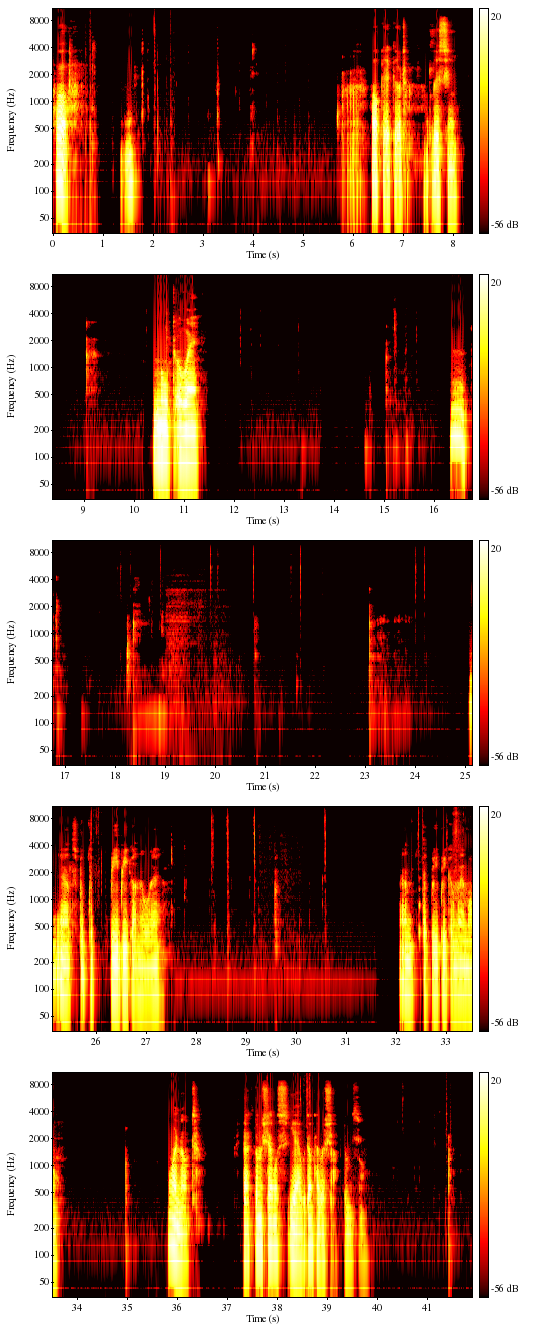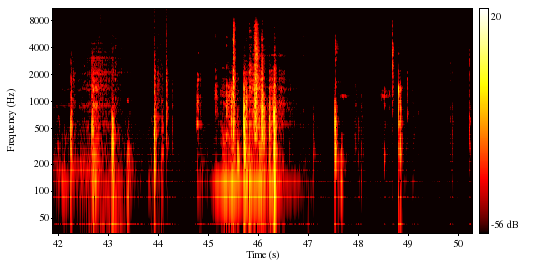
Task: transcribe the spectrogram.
Oh. Mm. Okay, good. At least he moved away. Hmm. Yeah, let's put the BB gun away. And the BB gun ammo. Why not? Shotgun shells? Yeah, we don't have a shotgun, so.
